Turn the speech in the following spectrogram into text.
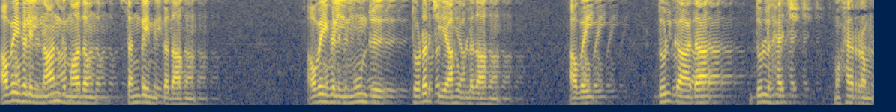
அவைகளில் நான்கு மாதம் சங்கை மிக்கதாகும். அவைகளில் மூன்று தொடர்ச்சியாக உள்ளதாகும். அவை துல்காதா துல்ஹஜ் முஹர்ரம்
